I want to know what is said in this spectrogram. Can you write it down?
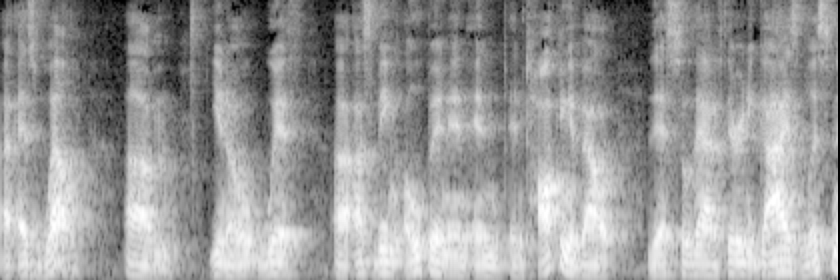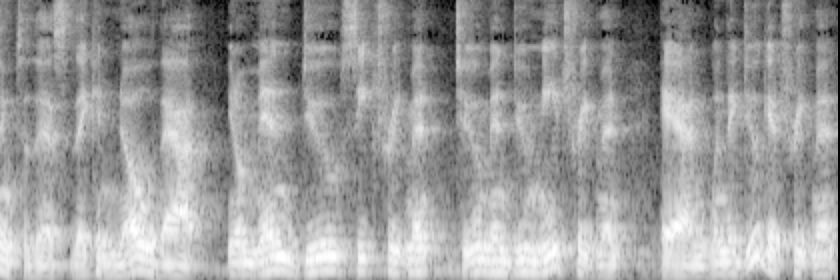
uh, as well. Um, you know, with uh, us being open and, and, and talking about this so that if there are any guys listening to this, they can know that, you know, men do seek treatment too, men do need treatment. And when they do get treatment,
